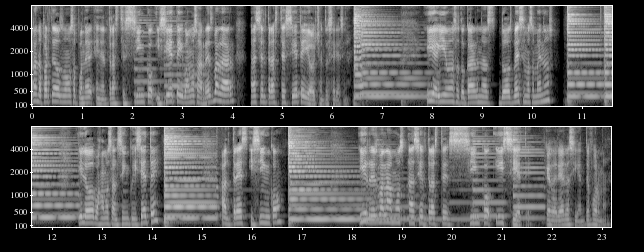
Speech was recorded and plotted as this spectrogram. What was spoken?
Para la parte 2 vamos a poner en el traste 5 y 7 y vamos a resbalar hacia el traste 7 y 8. Entonces sería así. Y ahí vamos a tocar unas dos veces más o menos. Y luego bajamos al 5 y 7. Al 3 y 5. Y resbalamos hacia el traste 5 y 7. Quedaría de la siguiente forma.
